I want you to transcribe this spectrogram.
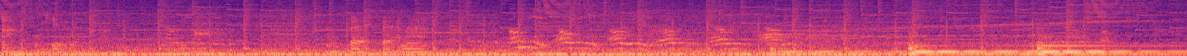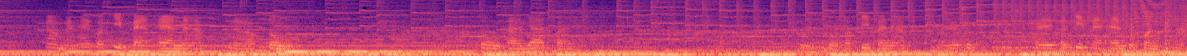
อะโอเคแปะแปะหน้าเอาอีกเอาอีกเอาอีกเอาอีกเอาอีกเอาอีกก็ไม่ให้ก็จีบแปะแทนนะครับเดี๋ยวเราส่ง ส่งทายาทไปส่งส่งก็จีบไปนะครับแล้วก็ให้ก็จีบแปะแทนทุกคนอะ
